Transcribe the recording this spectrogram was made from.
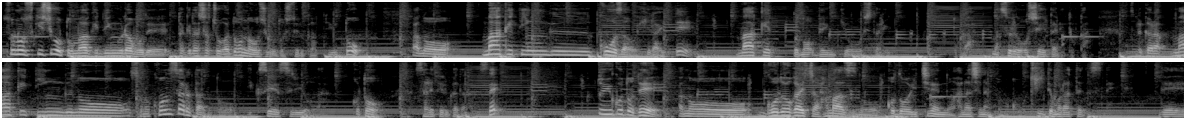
その好き仕事マーケティングラボで武田社長がどんなお仕事してるかっていうとあのマーケティング講座を開いてマーケットの勉強をしたりとか、まあ、それを教えたりとか。それからマーケティングのそのコンサルタントを育成するようなことをされてる方なんですね。ということで、あの合同会社ハマーズのこの1年の話なんかも聞いてもらってですね。で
